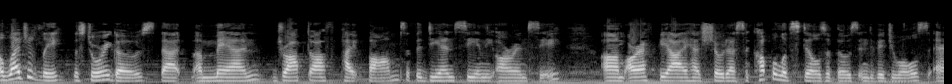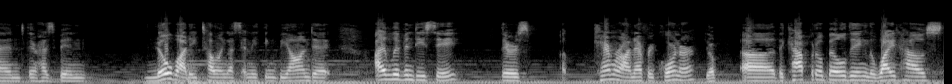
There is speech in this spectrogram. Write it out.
Allegedly, the story goes that a man dropped off pipe bombs at the DNC and the RNC. Um, our FBI has showed us a couple of stills of those individuals, and there has been nobody telling us anything beyond it. I live in D.C. There's a camera on every corner. Yep. Uh, the Capitol building, the White House,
